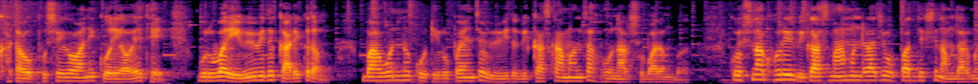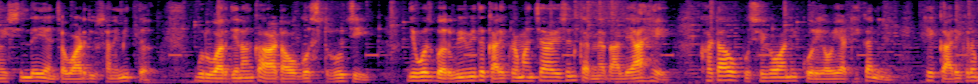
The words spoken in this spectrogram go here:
खटाव पुसेगाव आणि कोरेगाव येथे गुरुवारी विविध कार्यक्रम बावन्न कोटी रुपयांच्या विविध विकास कामांचा होणार शुभारंभ. कृष्णा खोरे विकास महामंडळाचे उपाध्यक्ष नामदार महेश शिंदे यांच्या वाढदिवसानिमित्त गुरुवार दिनांक आठ ऑगस्ट रोजी दिवसभर विविध कार्यक्रमांचे आयोजन करण्यात आले आहे. खटाव पुसेगाव आणि कोरेगाव या ठिकाणी हे कार्यक्रम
